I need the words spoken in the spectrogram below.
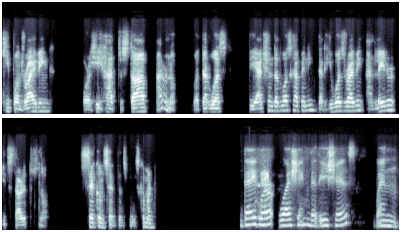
keep on driving or he had to stop. I don't know, but that was the action that was happening that he was driving and later it started to snow. Second sentence, please. Come on. They were washing the dishes when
